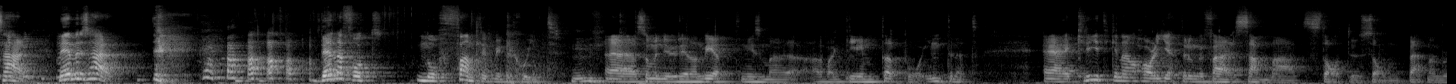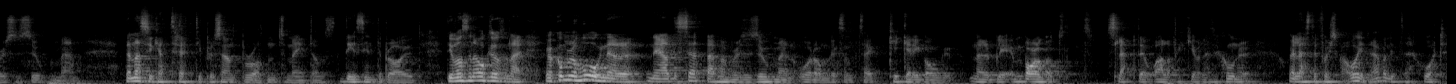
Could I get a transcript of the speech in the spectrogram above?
Så här. Nej men så här. Den har fått ofantligt mycket skit. Eh, som vi nu redan vet, ni som har i alla fall glimtat på internet. Eh, kritikerna har gett den ungefär samma status som Batman vs Superman. Den har cirka 30% på Rotten Tomatoes. Det ser inte bra ut. Det var sån också en sån här... Jag kommer ihåg när, när jag hade sett Batman vs Superman och de liksom så här kickade igång när det blev embargot släppte och alla fick skriva recensioner. Och jag läste först bara, oj, det här var lite hårt.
